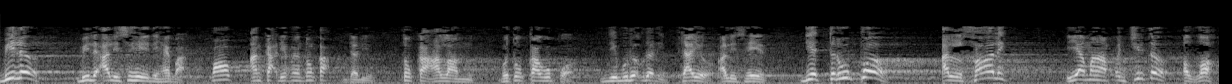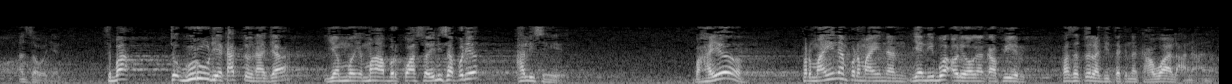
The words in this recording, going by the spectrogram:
Bila bila ahli sihir ni hebat. Pop angkat dia punya tongkat jadi tukar alam ni, bertukar rupa. Dia budak-budak ni percaya ahli sihir. Dia terupa Al-Khaliq yang Maha Pencipta Allah Azza wa Jalla. Sebab tok guru dia kartun aja yang Maha berkuasa ini siapa dia? Ahli sihir. Bahaya. Permainan-permainan yang dibuat oleh orang kafir. Pasal itulah kita kena kawal anak-anak.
